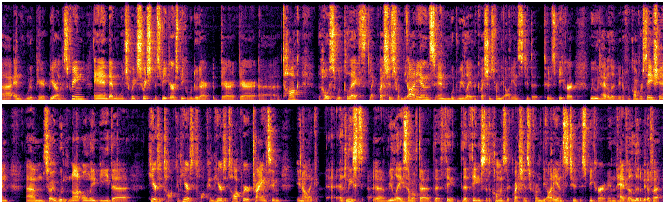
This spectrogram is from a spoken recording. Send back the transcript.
uh, and would appear, appear on the screen, and then we would switch, switch the speaker. Speaker would do their their their uh, talk. Host would collect like questions from the audience and would relay the questions from the audience to the to the speaker. We would have a little bit of a conversation. Um, so it would not not only be the here's a talk and here's a talk and here's a talk. We're trying to, you know, like at least uh, relay some of the the, thing, the things, the comments, the questions from the audience to the speaker, and have a little bit of a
